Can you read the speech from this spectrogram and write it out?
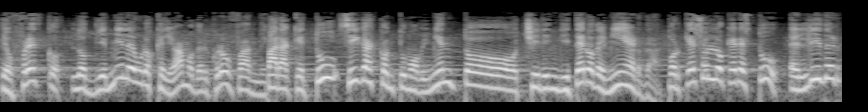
te ofrezco los 10.000 euros que llevamos del crowdfunding para que tú sigas con tu movimiento chiringuitero de mierda. Porque eso es lo que eres tú, el líder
